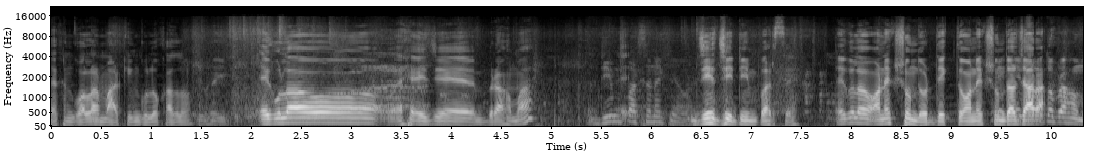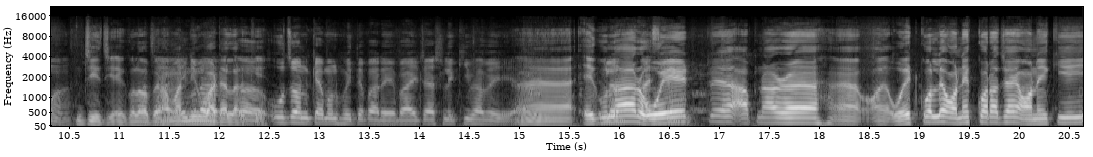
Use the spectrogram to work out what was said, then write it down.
দেখেন গলার মার্কিংগুলো কালো। এগুলাও এই যে ব্রাহ্মা ডিম পারছে নাকি? জি জি ডিম পারছে। এগুলো অনেক সুন্দর দেখতে অনেক সুন্দর। যারা ব্রাহ্মা জি জি এগুলো হবে আমার আচ্ছা, নিউ মডেল আর কি। ওজন কেমন হইতে পারে বা এটা আসলে কীভাবে এগুলার ওয়েট আপনার ওয়েট করলে অনেক করা যায় অনেকেই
